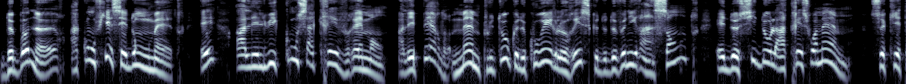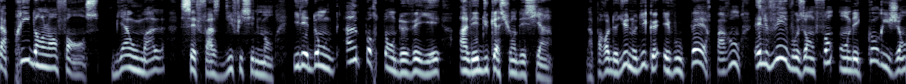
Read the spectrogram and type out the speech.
de bonne heure à confier ses dons au Maître et à les lui consacrer vraiment, à les perdre même plutôt que de courir le risque de devenir un centre et de s'idolâtrer soi-même. Ce qui est appris dans l'enfance, bien ou mal, s'efface difficilement. Il est donc important de veiller à l'éducation des siens. La parole de Dieu nous dit que, et vous, pères, parents, élevez vos enfants en les corrigeant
